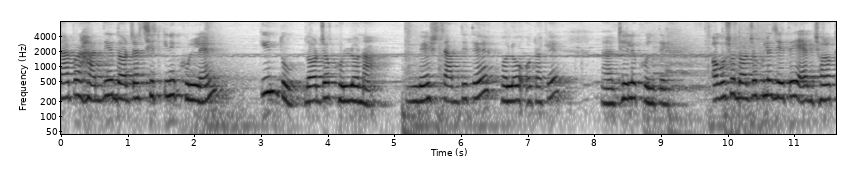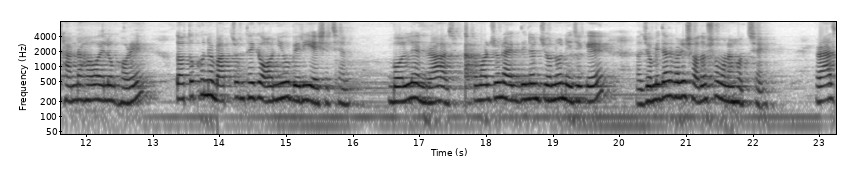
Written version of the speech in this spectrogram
তারপর হাত দিয়ে দরজার ছিটকিনি খুললেন, কিন্তু দরজা খুলল না। বেশ চাপ দিতে হলো ওটাকে ঠেলে খুলতে। অবশ্য দরজা খুলে যেতেই এক ঝলক ঠান্ডা হাওয়া এলো ঘরে। ততক্ষণে বাথরুম থেকে অনিও বেরিয়ে এসেছেন। বললেন, রাজ, তোমার জন্য একদিনের জন্য নিজেকে জমিদার বাড়ির সদস্য মনে হচ্ছে। রাজ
